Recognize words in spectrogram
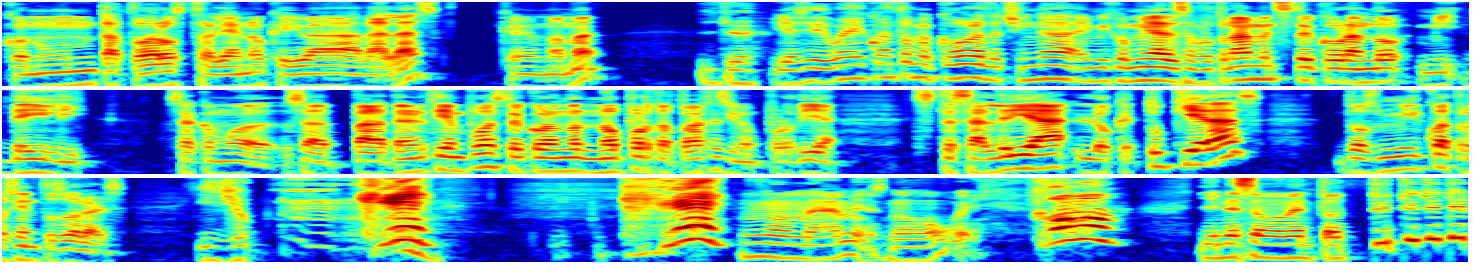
con un tatuador australiano que iba a Dallas, que me mama. ¿Y qué? Y así de, güey, ¿cuánto me cobras la chingada? Y me dijo, mira, desafortunadamente estoy cobrando mi daily. O sea, como, o sea, para tener tiempo estoy cobrando no por tatuaje, sino por día. Entonces te saldría lo que tú quieras, 2.400 dólares. Y yo, ¿qué? ¿Qué? No mames, no, güey. ¿Cómo? Y en ese momento, tu, tu, tu, tu,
